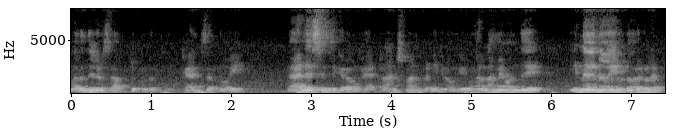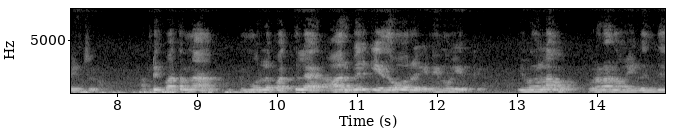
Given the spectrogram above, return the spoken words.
மருந்துகள் சாப்பிட்டு கொண்டிருக்கும். கேன்சர் நோய் டயாலிஸ் செஞ்சுக்கிறவங்க டிரான்ஸ்பிளான்ட் பண்ணிக்கிறவங்க இவங்க எல்லாமே வந்து இணை நோய் உள்ளவர்கள் அப்படின்னு சொல்லுவோம் அப்படி பார்த்தோம்னா நம்ம ஊரில் பத்தில் ஆறு பேருக்கு ஏதோ ஒரு இணை நோய் இருக்குது இவங்கெல்லாம் கொரோனா நோயிலிருந்து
